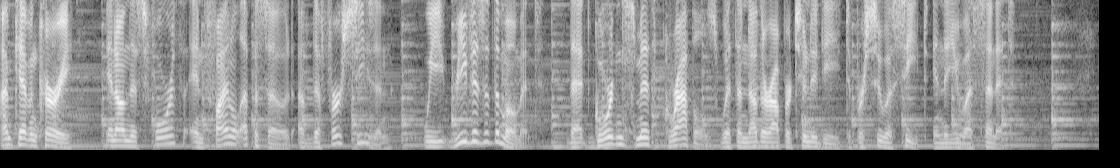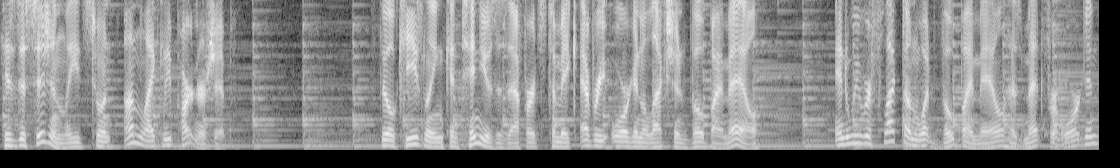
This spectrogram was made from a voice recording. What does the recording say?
I'm Kevin Curry, and on this fourth and final episode of the first season, we revisit the moment that Gordon Smith grapples with another opportunity to pursue a seat in the U.S. Senate. His decision leads to an unlikely partnership. Phil Keisling continues his efforts to make every Oregon election vote by mail, and we reflect on what vote by mail has meant for Oregon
